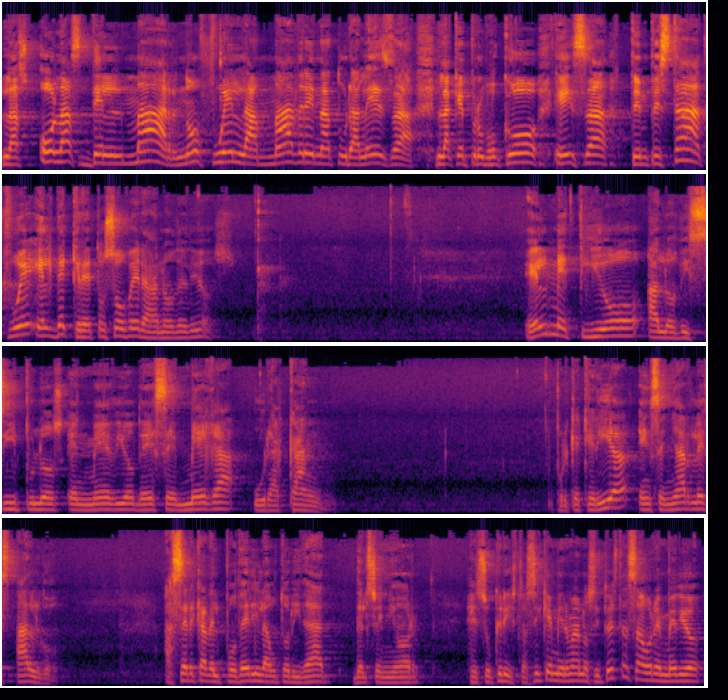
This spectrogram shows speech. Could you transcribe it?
las olas del mar. No fue la madre naturaleza la que provocó esa tempestad, fue el decreto soberano de Dios. Él metió a los discípulos en medio de ese mega huracán, porque quería enseñarles algo acerca del poder y la autoridad del Señor Jesucristo. Así que mi hermano, si tú estás ahora en medio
